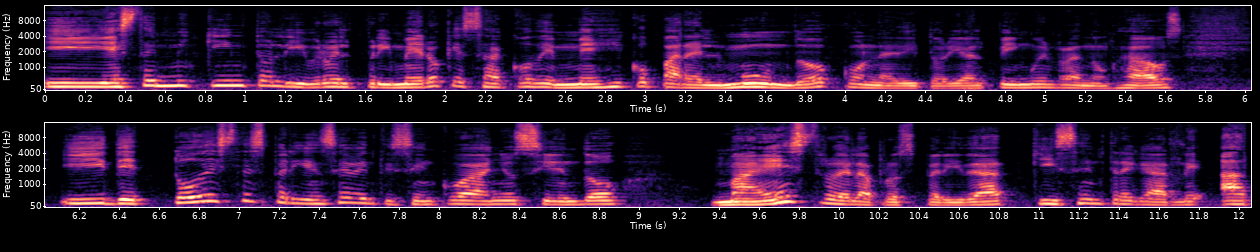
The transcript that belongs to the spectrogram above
Y este es mi quinto libro, el primero que saco de México para el mundo con la editorial Penguin Random House. Y de toda esta experiencia de 25 años siendo maestro de la prosperidad, quise entregarle a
